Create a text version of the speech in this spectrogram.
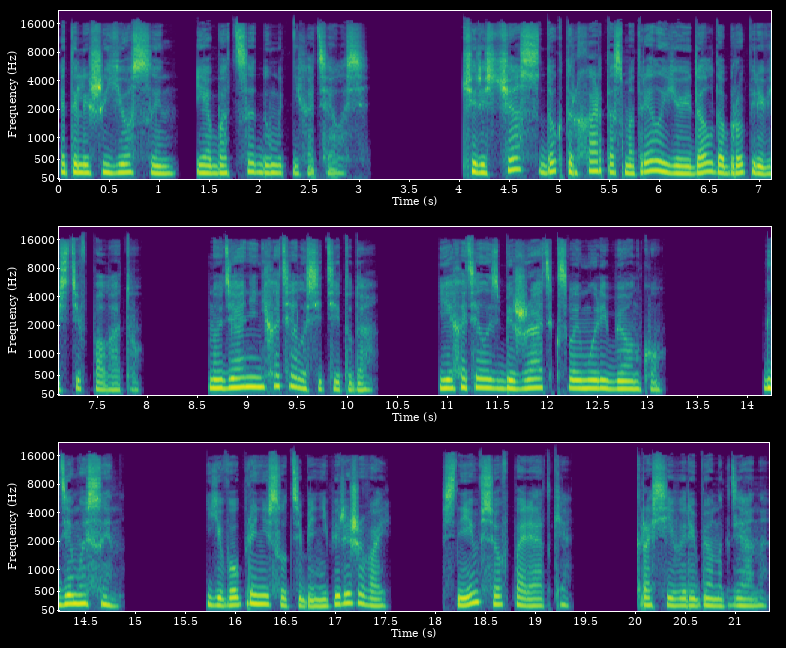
Это лишь ее сын, и об отце думать не хотелось. Через час доктор Харт осмотрел ее и дал добро перевести в палату. Но Диане не хотелось идти туда. Ей хотелось бежать к своему ребенку. Где мой сын? Его принесут тебе, не переживай. С ним все в порядке. Красивый ребенок Диана.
